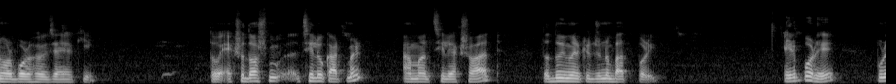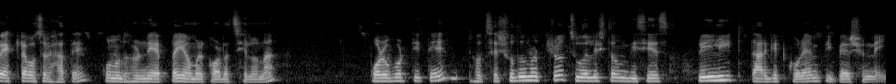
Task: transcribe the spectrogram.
নড়বড় হয়ে যায় আর কি। তো একশো দশ ছিল কাটমার্ক আমার ছিল একশো আট, তো দুই মার্কের জন্য বাদ পড়ি। এরপরে পুরো একটা বছর হাতে কোনো ধরনের অ্যাপ্লাই আমার করা ছিল না। পরবর্তীতে হচ্ছে শুধুমাত্র চুয়াল্লিশতম বিসিএস প্রিলিট টার্গেট করে আমি প্রিপারেশন নেই।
